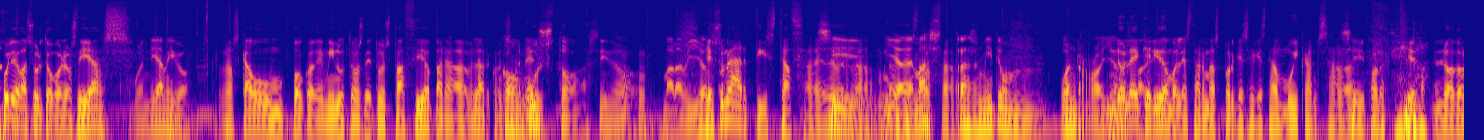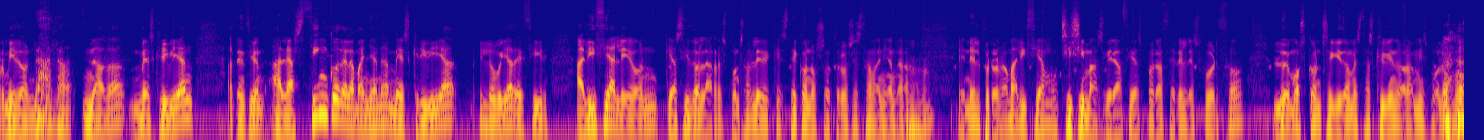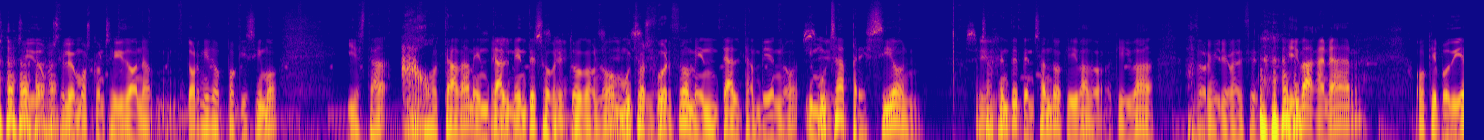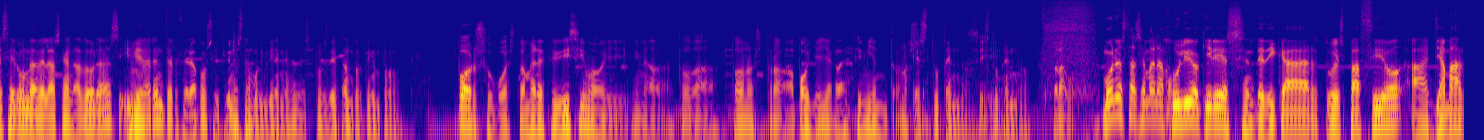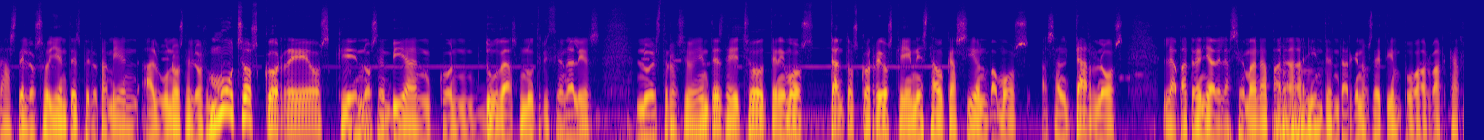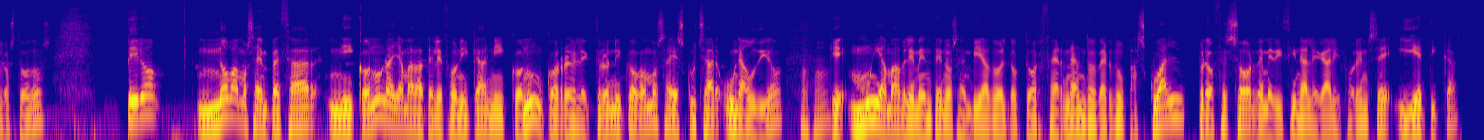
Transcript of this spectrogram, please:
Julio Basulto, buenos días. Buen día, amigo. Rasca un poco de minutos de tu espacio para hablar con, Con Chanel. gusto, ha sido maravilloso. Es una artistaza, ¿eh? Sí, de verdad. y además artistaza. transmite un buen rollo. No la he parece. querido molestar más porque sé que está muy cansada. Sí. Que no ha dormido nada, nada. Me escribían, atención, a las 5 de la mañana me escribía, y lo voy a decir, Alicia León, que ha sido la responsable de que esté con nosotros esta mañana en el programa. Alicia, muchísimas gracias por hacer el esfuerzo. Lo hemos conseguido, me está escribiendo ahora mismo, lo hemos conseguido, pues sí lo hemos conseguido, han dormido poquísimo. Y está agotada mentalmente, sobre sí, todo, ¿no? sí, Mucho esfuerzo mental también, ¿no? Y mucha presión. Mucha gente pensando que iba, a que iba a dormir, iba a decir, que iba a ganar o que podía ser una de las ganadoras y Mm. quedar en tercera posición está muy bien, ¿eh? después de tanto tiempo. Por supuesto, merecidísimo y, y nada, toda, todo nuestro apoyo y agradecimiento. No sé. Estupendo, Sí, estupendo. Bravo. Bueno, esta semana, Julio, quieres dedicar tu espacio a llamadas de los oyentes, pero también a algunos de los muchos correos que nos envían con dudas nutricionales nuestros oyentes. De hecho, tenemos tantos correos que en esta ocasión vamos a saltarnos la patraña de la semana para intentar que nos dé tiempo a abarcarlos todos. Pero no vamos a empezar ni con una llamada telefónica ni con un correo electrónico. Vamos a escuchar un audio que muy amablemente nos ha enviado el doctor Fernando Verdú Pascual, profesor de Medicina Legal y Forense y Ética,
